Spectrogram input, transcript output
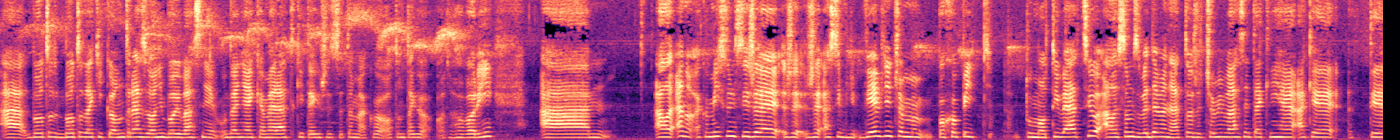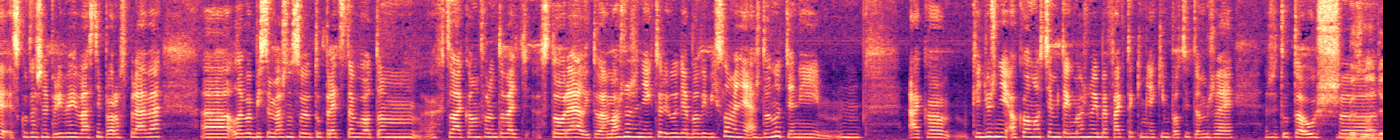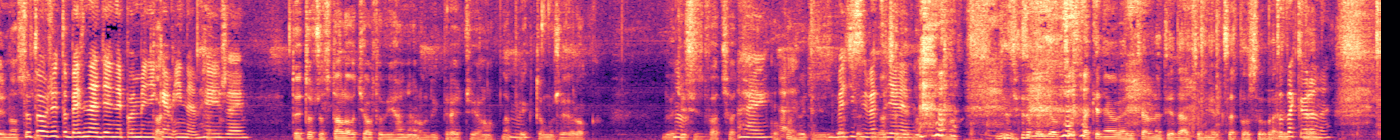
A bol to, bol to taký kontrast, oni boli vlastne údajne aj kamarátky, takže sa tam ako o tom tak hovorí. A, ale áno, ako myslím si, že, že, že asi viem v niečom pochopiť tú motiváciu, ale som zvedavá na to, že čo mi vlastne tá kniha, aké tie skutočné príbehy vlastne porozpráva, uh, lebo by som možno svoju tú predstavu o tom chcela konfrontovať s tou realitou a možno, že niektorí ľudia boli vyslovene až donútení um, ako keď už nie okolnostiami, tak možno iba fakt takým nejakým pocitom, že že tuto už... Tuto už je to beznádejné, poďme niekam tak, hej, že... To je to, čo stále odtiaľ to vyháňa ľudí preč, jo, napriek hmm. tomu, že je rok 2020. No, hej. Koľko? 2020? 2021. Áno. To občas také neuveriteľné tie dátumy, ak sa posúvajú. To tak korona.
